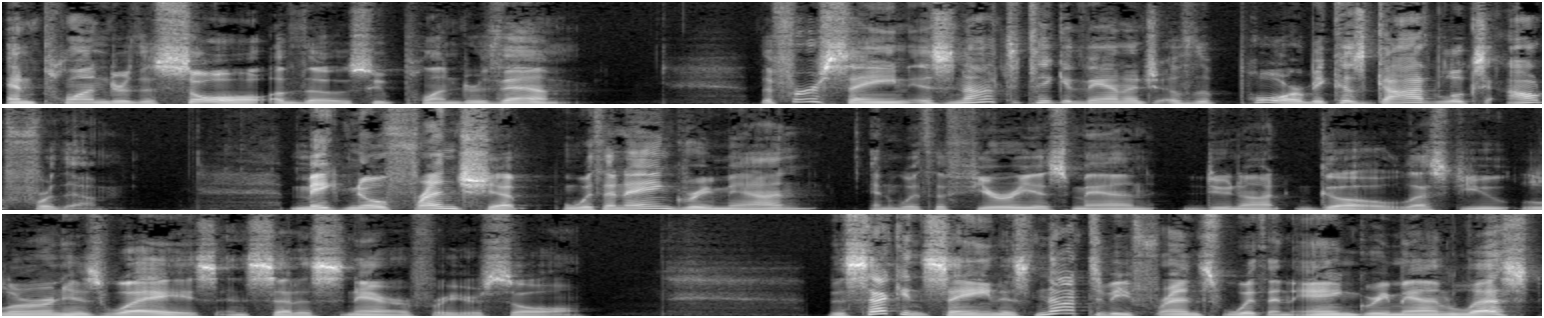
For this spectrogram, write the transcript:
and plunder the soul of those who plunder them. The first saying is not to take advantage of the poor because God looks out for them. Make no friendship with an angry man, and with a furious man do not go, lest you learn his ways and set a snare for your soul. The second saying is not to be friends with an angry man, lest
